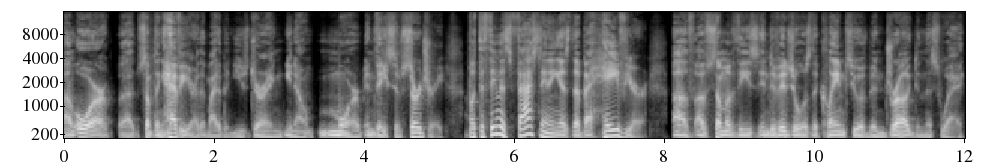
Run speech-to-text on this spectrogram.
um, or uh, something heavier that might have been used during you know more invasive surgery. But the thing that's fascinating is the behavior of of some of these individuals that claim to have been drugged in this way,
